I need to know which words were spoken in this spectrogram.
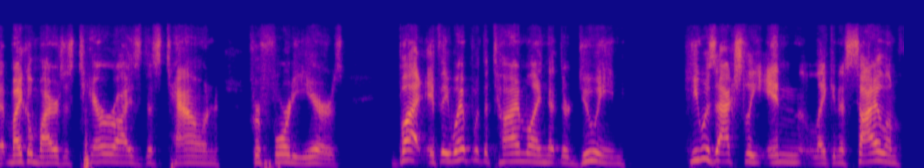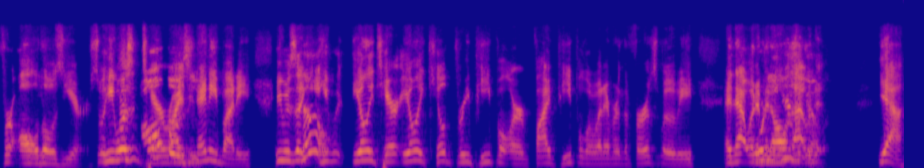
that Michael Myers has terrorized this town for 40 years, but if they went with the timeline that they're doing, he was actually in like an asylum for all those years. So he wasn't terrorizing anybody. He was like No. he, he only ter- he only killed three people or five people or whatever in the first movie, and that would have been all that would yeah.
